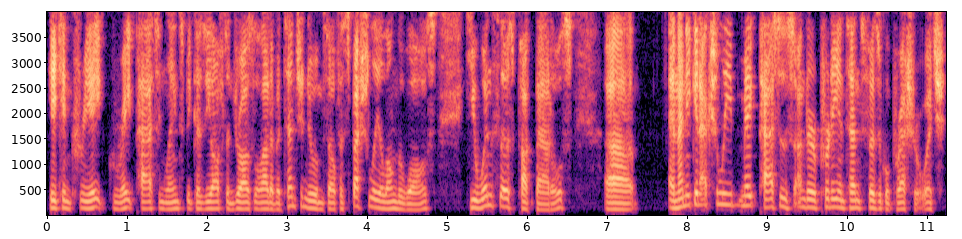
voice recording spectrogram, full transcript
He can create great passing lanes because he often draws a lot of attention to himself, especially along the walls. He wins those puck battles. Uh, and then he can actually make passes under pretty intense physical pressure, which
